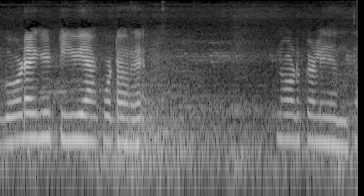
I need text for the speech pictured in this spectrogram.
ಗೋಡೆಗೆ ಟಿ ವಿ ಹಾಕ್ಬಿಟ್ಟವ್ರೆ. ನೋಡ್ಕೊಳ್ಳಿ ಅಂತ.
